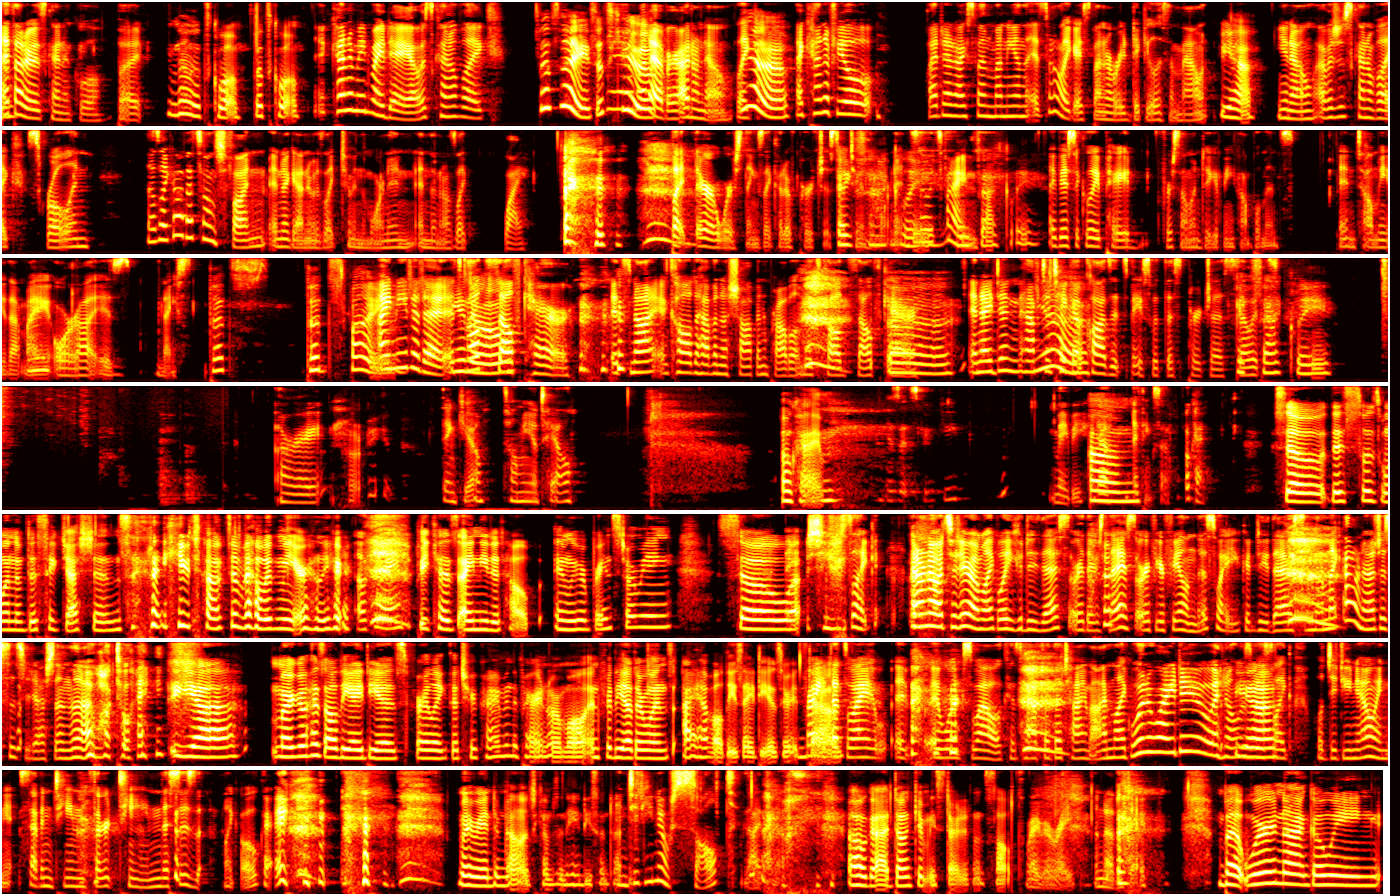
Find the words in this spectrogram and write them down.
I thought it was kind of cool, but No, that's cool. That's cool. it kind of made my day. I was kind of like, That's nice. That's eh, cute. whatever. I don't know. Like, yeah. I kind of feel. Why did I spend money on that? It's not like I spent a ridiculous amount. Yeah. You know, I was just kind of like scrolling. I was like, oh, that sounds fun. And again, it was like two in the morning. And then I was like, why? But there are worse things I could have purchased at two in the morning. So it's fine. Exactly. I basically paid for someone to give me compliments and tell me that my aura is nice. That's that's fine. I needed it. It's You called self care. It's not called having a shopping problem. It's called self care. Uh, and I didn't have to take up closet space with this purchase. So exactly. it's all right. All right. Thank you. Tell me a tale. Okay. Is it spooky? Maybe. Yeah, Um, I think so. Okay. So this was one of the suggestions that you talked about with me earlier Okay. because I needed help and we were brainstorming. So she was like, I don't know what to do. I'm like, well, you could do this, or there's this, or if you're feeling this way, you could do this. And I'm like, I don't know, just a suggestion. And then I walked away. yeah, Margot has all the ideas for like the true crime and the paranormal, and for the other ones, I have all these ideas written Right. down. Right, that's why it, it, it works well because half of the time I'm like, what do I do? And Elizabeth's Yeah. like, well, did you know in 1713, this is I'm like, okay. My random knowledge comes in handy and sometimes. did you know salt? I don't know. oh God, don't get me started on salt. right, right, right. Another day. But we're not going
